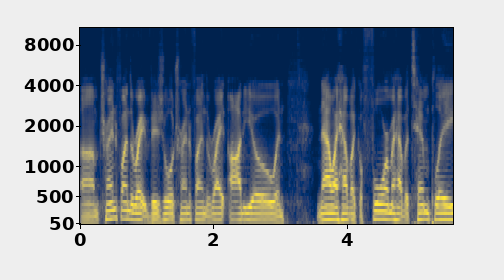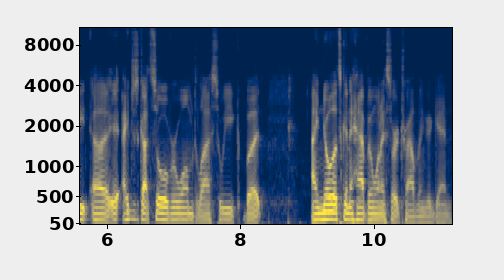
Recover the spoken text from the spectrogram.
um, trying to find the right visual, trying to find the right audio, and now I have like a form, I have a template. Uh, I just got so overwhelmed last week, but I know that's going to happen when I start traveling again.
